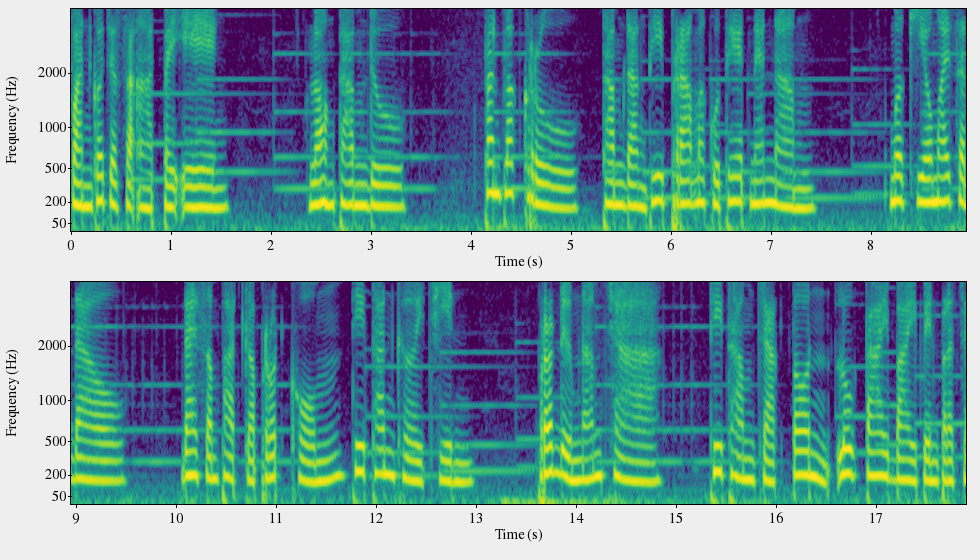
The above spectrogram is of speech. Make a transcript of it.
ฟันก็จะสะอาดไปเอง ลองทำดู ท่านพระครูทำดังที่พระมกุเทศแนะนำเมื่อเคี้ยวไม้สะเดา ได้สัมผัสกับรสขมที่ท่านเคยชิน เพราะดื่มน้ำชาที่ทำจากต้นลูกใต้ใบเป็นประจ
